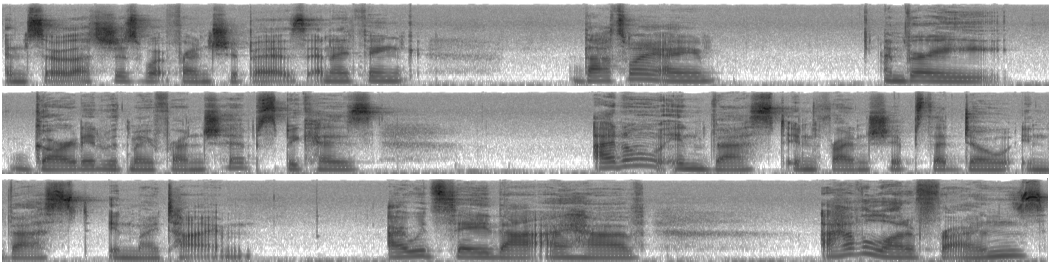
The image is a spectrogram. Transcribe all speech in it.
And so that's just what friendship is. And I think that's why I I'm very guarded with my friendships because I don't invest in friendships that don't invest in my time. I would say that I have I have a lot of friends,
